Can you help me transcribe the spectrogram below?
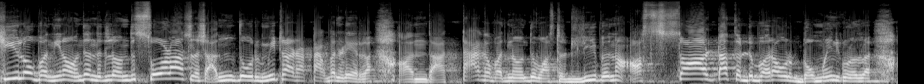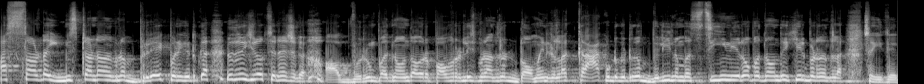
ஹீரோ பார்த்தீங்கன்னா வந்து அந்த இடத்துல வந்து சோலா ஸ்லாஷ் அந்த ஒரு மீட்டர் அட்டாக் பண்ணி இருக்கா அந்த அட்டாக்கை பார்த்தீங்கன்னா வந்து மாஸ்டர் லீ பார்த்தீங்கன்னா அசால்ட்டாக தட்டுப்பாரு. அவர் டொமைன் கொண்டு வரல அசால்ட்டாக இன்ஸ்டண்ட்டாக வந்து பிரேக் பண்ணிக்கிட்டு இருக்க இது ஹீரோ சின்ன அவரும் பார்த்தீங்கன்னா வந்து அவர் பவர் ரிலீஸ் பண்ண அதில் டொமைன்கெல்லாம் கிராக் விட்டுக்கிட்டு இருக்க வெளியே நம்ம சீனியரோ பார்த்து வந்து ஹீல் பண்ணுறதுல ஸோ இது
